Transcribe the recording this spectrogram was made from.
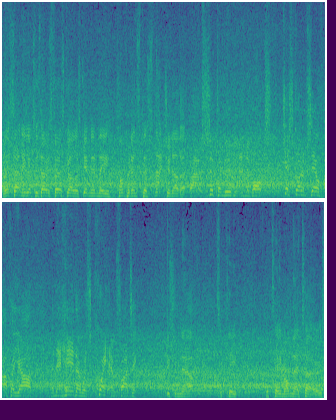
Well, it certainly looks as though his first goal has given him the confidence to snatch another. Wow, super movement in the box. Just got himself half a yard, and the header was quite emphatic. Now to keep the team on their toes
